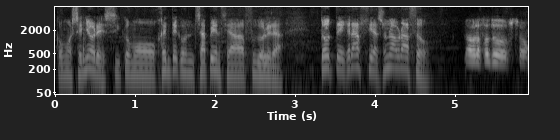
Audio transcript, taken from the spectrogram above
Como señores y como gente con sapiencia futbolera. Tote, gracias, un abrazo. Un abrazo a todos, chao.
